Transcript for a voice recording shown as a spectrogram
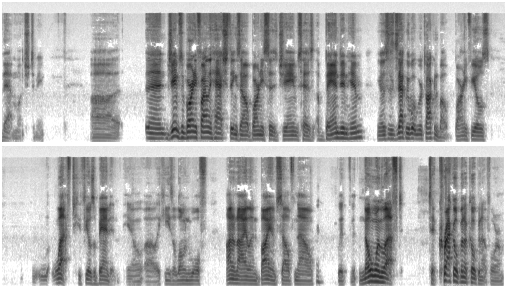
that much to me. Uh, and James and Barney finally hash things out. Barney says James has abandoned him. You know, this is exactly what we were talking about. Barney feels left. He feels abandoned. You know, uh, like he's a lone wolf on an island by himself now, with with no one left to crack open a coconut for him.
